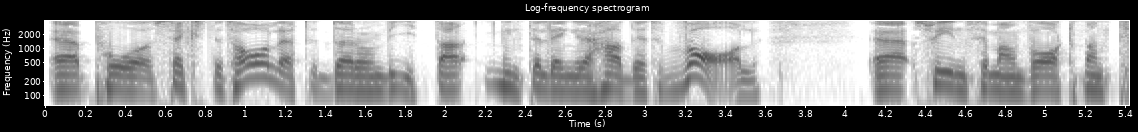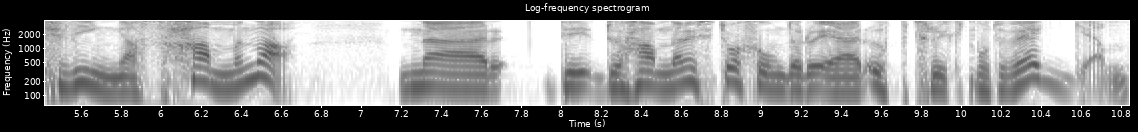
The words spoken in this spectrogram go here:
eh, på 60-talet där de vita inte längre hade ett val eh, så inser man vart man tvingas hamna när du hamnar i en situation där du är upptryckt mot väggen.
